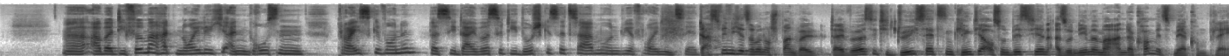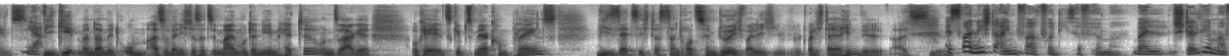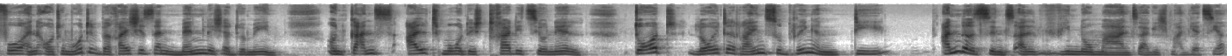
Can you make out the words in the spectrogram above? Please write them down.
aber die Firma hat neulich einen großen Preis gewonnen, dass sie Diversity durchgesetzt haben und wir freuen uns sehr. Das finde ich jetzt aber noch spannend, weil Diversity durchsetzen klingt ja auch so ein bisschen, also nehmen wir mal an, da kommen jetzt mehr Complaints. Ja. Wie geht man damit um? Also wenn ich das jetzt in meinem Unternehmen hätte und sage, okay, jetzt gibt es mehr Complaints, wie setze ich das dann trotzdem durch, weil ich, weil ich da ja hin will als Ziel? Es war nicht einfach für diese Firma, weil stell dir mal vor, ein Automotive-Bereich ist ein männlicher Domain und ganz altmodisch, traditionell. Dort Leute reinzubringen, die anders sind als wie normal, sage ich mal jetzt, ja.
